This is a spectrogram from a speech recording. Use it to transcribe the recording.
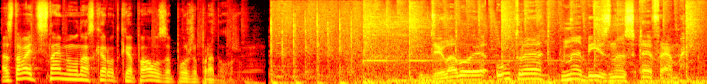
Оставайтесь с нами, у нас короткая пауза, позже продолжим. Деловое утро на бизнес FM.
